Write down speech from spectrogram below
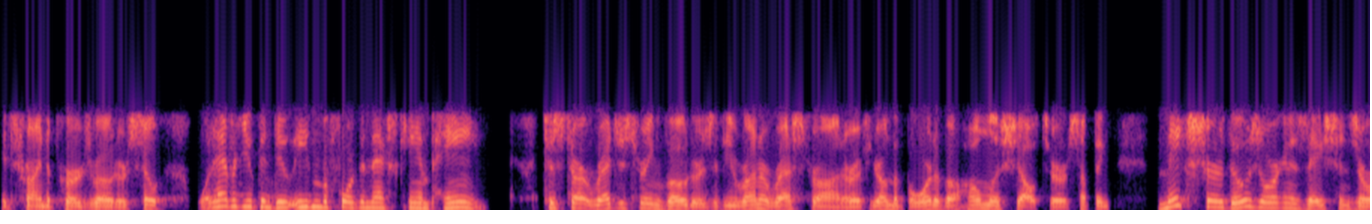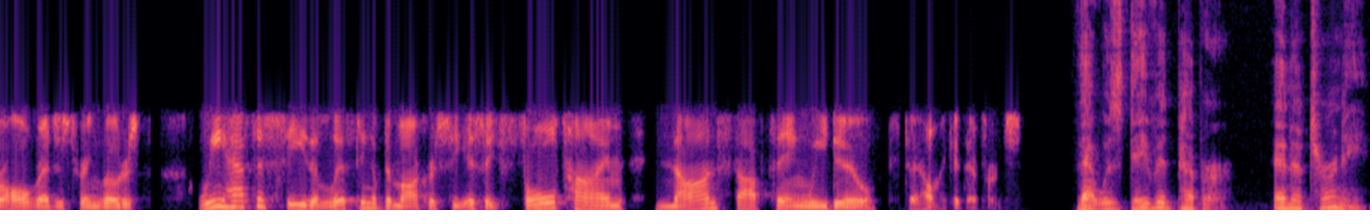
It's trying to purge voters. So whatever you can do, even before the next campaign, to start registering voters. If you run a restaurant or if you're on the board of a homeless shelter or something, make sure those organizations are all registering voters. We have to see the lifting of democracy is a full time, non-stop thing we do to help make a difference. That was David Pepper, an attorney,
